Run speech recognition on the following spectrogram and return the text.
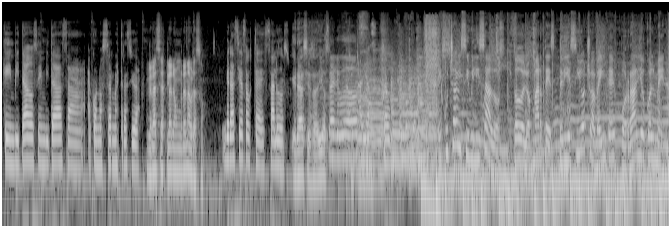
que invitados e invitadas a, a, conocer nuestra ciudad. Gracias Clara, un gran abrazo. Gracias a ustedes, saludos. Gracias, adiós. Saludos. Adiós, chau. Escucha Visibilizados todos los martes de 18 a 20 por Radio Colmena.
